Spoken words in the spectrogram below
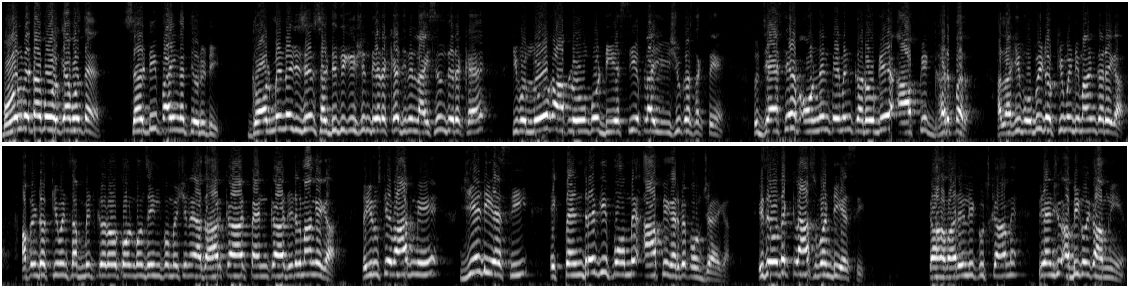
बोल बेटा, बोल, क्या बोलते हैं? सर्टिफाइंग अथॉरिटी गवर्नमेंट ने जिसे सर्टिफिकेशन दे रखा है, जिन्हें लाइसेंस दे रखा है, कि वो लोग आप लोगों को डीएससी अप्लाई इश्यू कर सकते हैं। तो जैसे आप ऑनलाइन पेमेंट करोगे आपके घर पर, हालाँकि वो भी डॉक्यूमेंट डिमांड करेगा, अपने डॉक्यूमेंट सबमिट करो कौन कौन से इंफॉर्मेशन है, Aadhaar card PAN card detail मांगेगा। लेकिन उसके बाद में ये डीएससी एक पेनड्राइव की फॉर्म में आपके घर पे पहुँच जाएगा। इसे बोलते क्लास वन डीएससी का हमारे लिए कुछ काम है? प्रियांशु, अभी कोई काम नहीं है।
